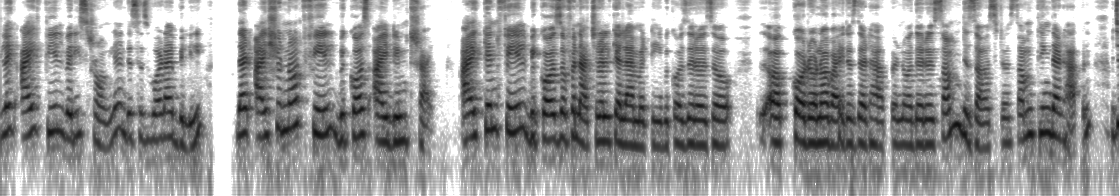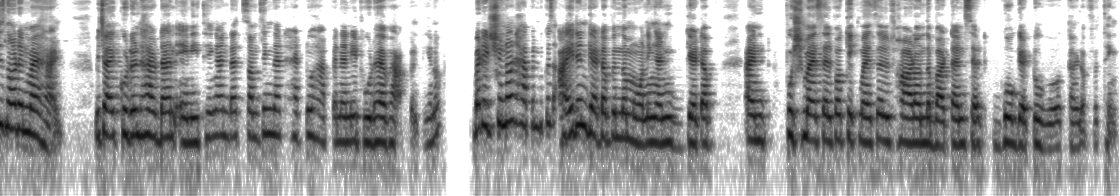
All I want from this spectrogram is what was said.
Like, I feel very strongly, and this is what I believe that I should not fail because I didn't try. I can fail because of a natural calamity, because there is a, a coronavirus that happened, or there is some disaster, something that happened, which is not in my hand, which I couldn't have done anything. And that's something that had to happen and it would have happened, you know. But it should not happen because I didn't get up in the morning and get up and push myself or kick myself hard on the butt and said, go get to work, kind of a thing.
